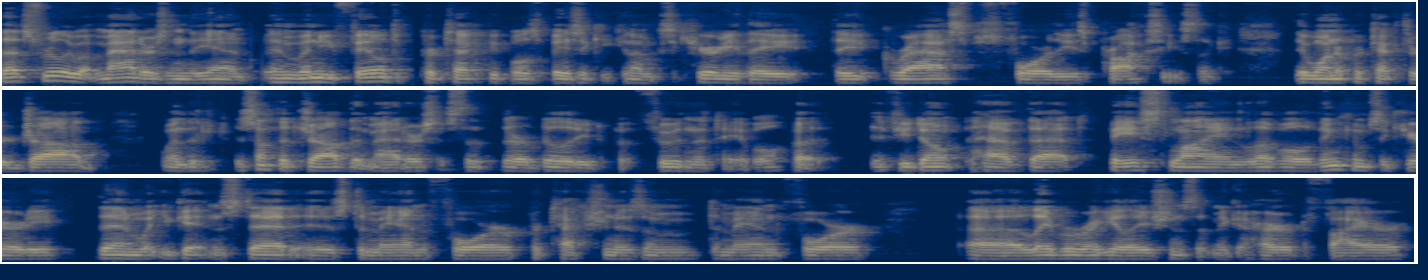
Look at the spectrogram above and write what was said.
that's really what matters in the end. And when you fail to protect people's basic economic security, they they grasp for these proxies, like they want to protect their job. When the, it's not the job that matters, it's the, their ability to put food on the table. But if you don't have that baseline level of income security, then what you get instead is demand for protectionism, demand for uh, labor regulations that make it harder to fire.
